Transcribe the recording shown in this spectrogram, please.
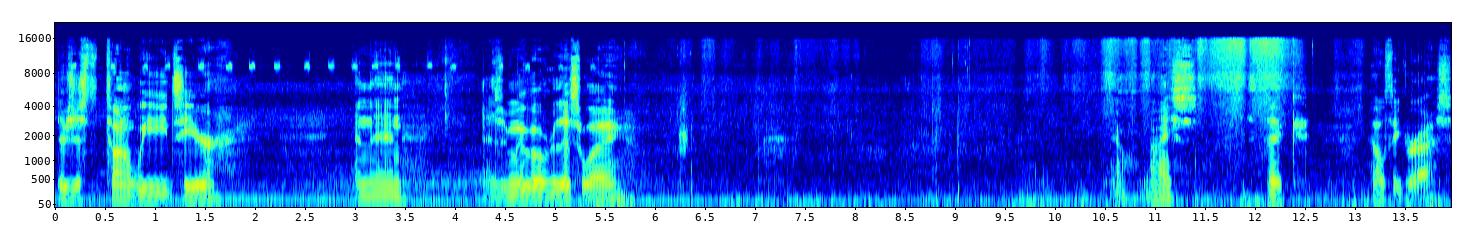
there's just a ton of weeds here. And then as we move over this way, you know, nice, thick, healthy grass.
